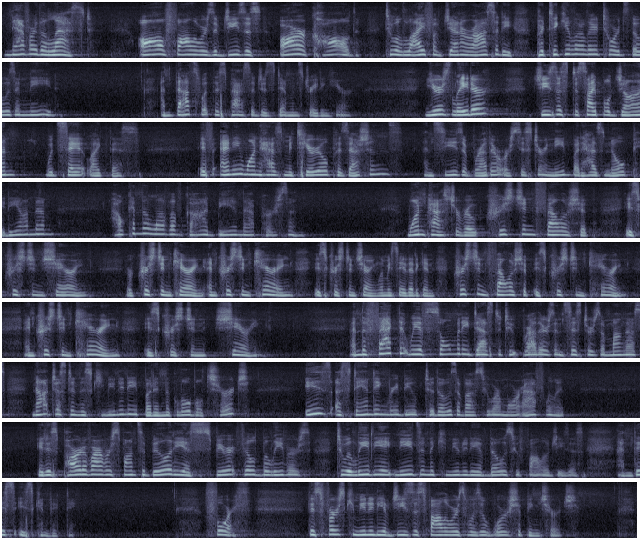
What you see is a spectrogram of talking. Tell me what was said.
Nevertheless, all followers of Jesus are called to a life of generosity, particularly towards those in need. And that's what this passage is demonstrating here. Years later, Jesus' disciple John would say it like this If anyone has material possessions and sees a brother or sister in need but has no pity on them, how can the love of God be in that person? One pastor wrote Christian fellowship is Christian sharing or Christian caring, and Christian caring is Christian sharing. Let me say that again. Christian fellowship is Christian caring, and Christian caring is Christian sharing. And the fact that we have so many destitute brothers and sisters among us, not just in this community, but in the global church, is a standing rebuke to those of us who are more affluent. It is part of our responsibility as spirit filled believers to alleviate needs in the community of those who follow Jesus. And this is convicting. Fourth, this first community of Jesus followers was a worshiping church.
